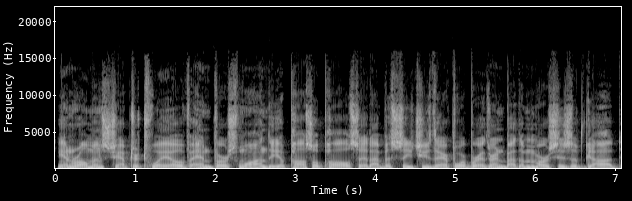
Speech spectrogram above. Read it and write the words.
In Romans chapter 12 and verse 1, the Apostle Paul said, I beseech you, therefore, brethren, by the mercies of God,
